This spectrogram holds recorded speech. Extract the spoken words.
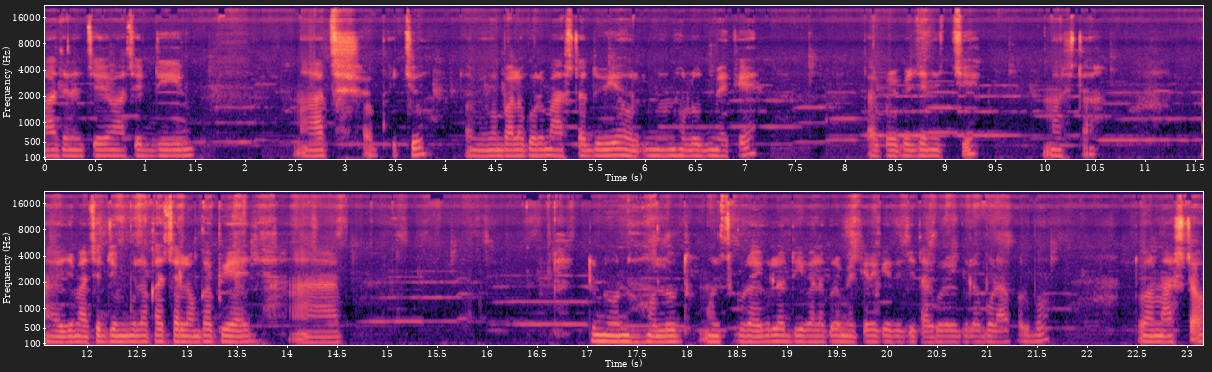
মাছ এনেছে, মাছের ডিম, মাছ সব কিছু আমি ভালো করে মাছটা ধুয়ে নুন, হলুদ মেখে তারপরে ভেজে নিচ্ছি মাছটা। আর এই যে মাছের ডিমগুলো কাঁচা লঙ্কা, পেঁয়াজ আর একটু নুন, হলুদ, মরিচ গুঁড়া, এগুলো দিয়ে ভালো করে মেখে রেখে দিয়েছি। তারপরে এগুলো বড়া করব। তো আমার মাছটাও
